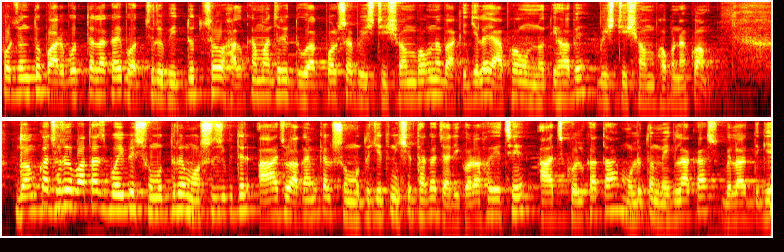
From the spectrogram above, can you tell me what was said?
পর্যন্ত পার্বত্য এলাকায় বজ্র বিদ্যুৎ সহ হালকা মাঝারি দুয়াক পলসা বৃষ্টির সম্ভাবনা। বাকি জেলায় আবহাওয়া উন্নতি হবে, বৃষ্টির সম্ভাবনা কম। দমকা ঝোড়ো বাতাস বইবে সমুদ্রে মৎস্যজীবীদের আজ ও আগামীকাল সমুদ্র যেতে নিষেধাজ্ঞা জারি করা হয়েছে। আজ কলকাতা, মূলত মেঘলা আকাশ, বেলার দিকে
